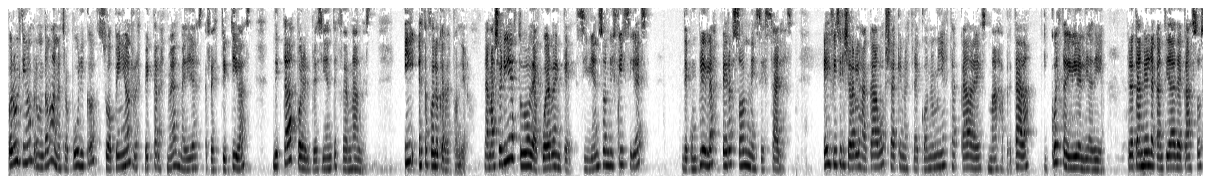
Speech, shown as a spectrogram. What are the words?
Por último, preguntamos a nuestro público su opinión respecto a las nuevas medidas restrictivas dictadas por el presidente Fernández. Y esto fue lo que respondieron. La mayoría estuvo de acuerdo en que, si bien son difíciles de cumplirlas, pero son necesarias. Es difícil llevarlas a cabo ya que nuestra economía está cada vez más apretada y cuesta vivir el día a día, pero también la cantidad de casos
